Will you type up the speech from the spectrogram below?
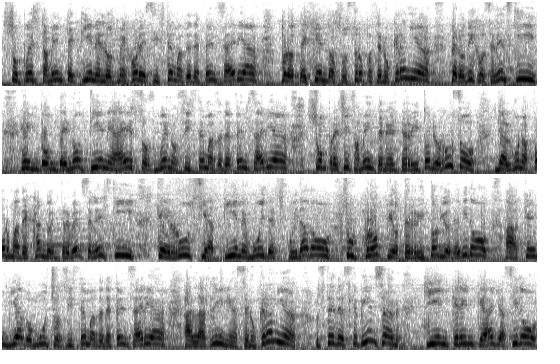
supuestamente tiene los mejores sistemas de defensa aérea protegiendo a sus tropas en Ucrania, pero dijo Zelensky, en donde no tiene a esos buenos sistemas de defensa aérea son precisamente en el territorio ruso, de alguna forma dejando entrever Zelensky que Rusia tiene muy descuidado su propio territorio debido a que ha enviado muchos sistemas de defensa aérea a las líneas en Ucrania. ¿Ustedes qué piensan? ¿Quién creen que haya sido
